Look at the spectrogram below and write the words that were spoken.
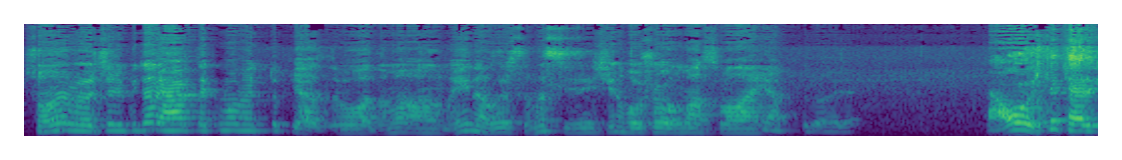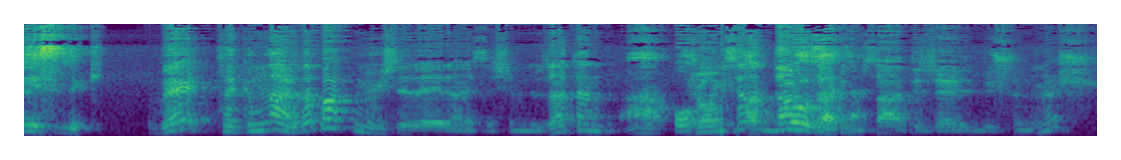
Sonra Roger Goodell her takıma mektup yazdı. Bu adamı almayın alırsanız sizin için hoş olmaz falan yaptı böyle. Ya o işte terbiyesizlik. Ve takımlar da bakmıyor işte Ray Rice'e şimdi. Zaten ha, o, John Mixon 4 takım sadece düşünmüş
